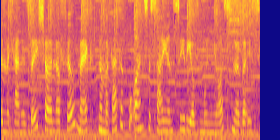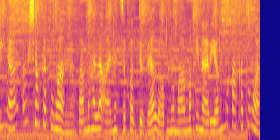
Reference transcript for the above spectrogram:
and Mechanization of Philmec na matatagpuan sa Science City of Muñoz, Nueva Ecija ang siyang katuwang ng pamahalaan sa pagdevelop ng mga makinaryang makakatuwang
